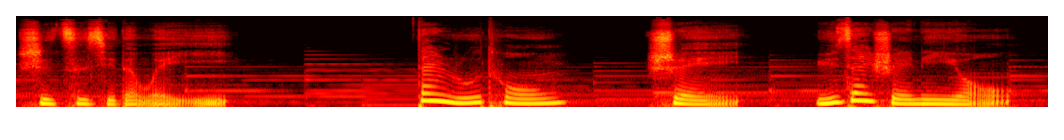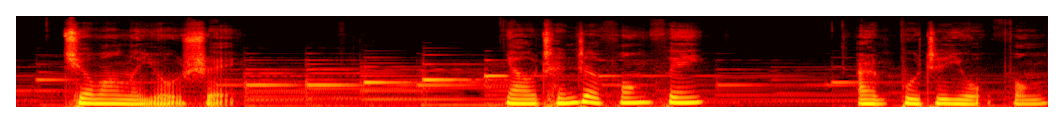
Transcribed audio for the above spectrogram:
是自己的唯一。但如同水，鱼在水里游。却忘了有水，鸟乘着风飞，而不知有风。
